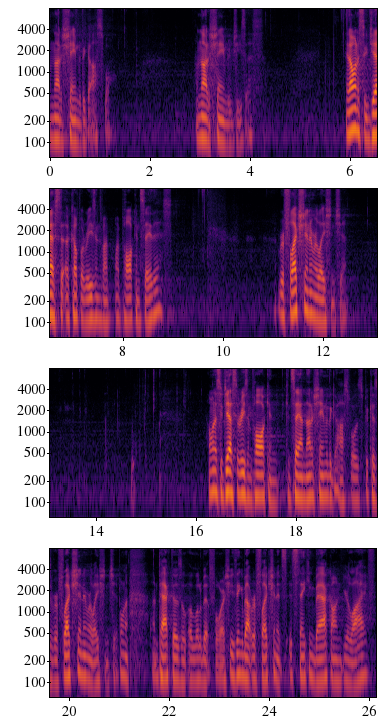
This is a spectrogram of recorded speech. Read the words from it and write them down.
I'm not ashamed of the gospel. I'm not ashamed of Jesus. And I want to suggest a couple of reasons why, why Paul can say this reflection and relationship. I want to suggest the reason Paul can, can say, I'm not ashamed of the gospel, is because of reflection and relationship. I want to unpack those a, a little bit for us. You think about reflection, it's, it's thinking back on your life.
